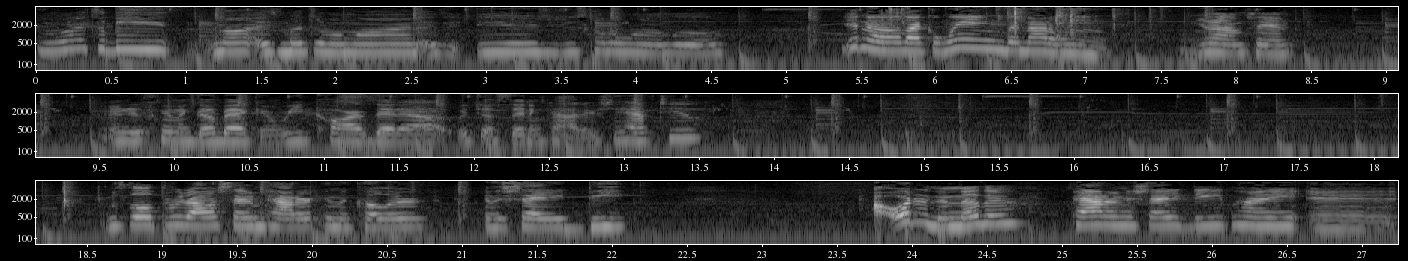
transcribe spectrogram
You want it to be not as much of a line as it is. You just kind of want a little, you know, like a wing, but not a wing. You know what I'm saying? I'm just gonna go back and recarve that out with your setting powder if you have to. This little $3 setting powder in the color in the shade Deep. I ordered another powder in the shade Deep, honey, and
